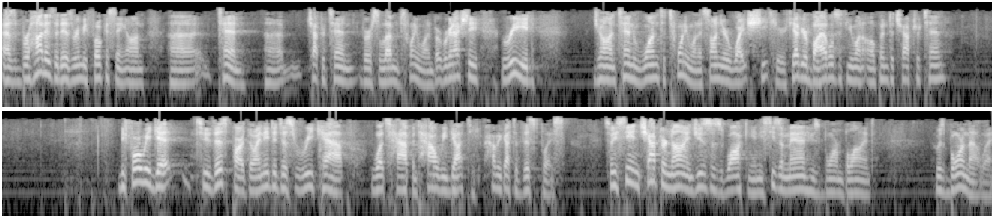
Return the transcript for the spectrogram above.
as broad as it is, we're going to be focusing on uh, 10 uh, chapter 10, verse 11 to 21. But we're going to actually read John 10, 1 to 21. It's on your white sheet here. If you have your Bibles, if you want to open to chapter 10. Before we get to this part, though, I need to just recap what's happened, how we got to, how we got to this place. So you see in chapter 9, Jesus is walking and he sees a man who's born blind, who was born that way.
